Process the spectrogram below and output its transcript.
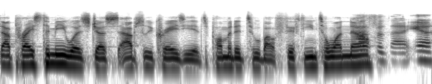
that price to me was just absolutely crazy. It's plummeted to about 15 to 1 now. Half of that, yeah.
